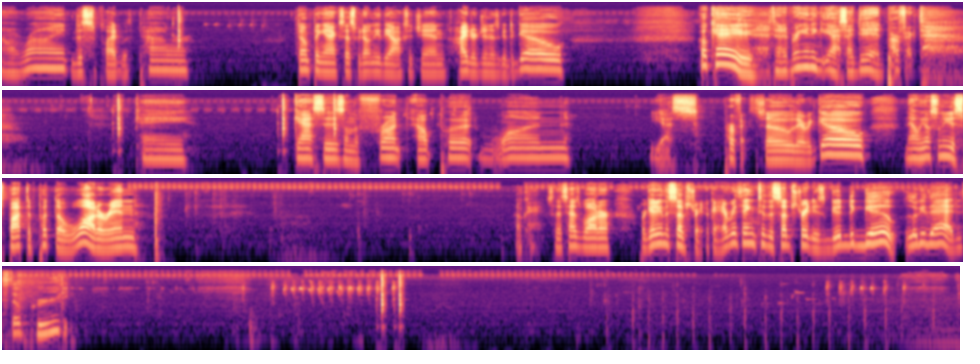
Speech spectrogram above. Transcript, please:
All right, this supplied with power. Dumping access, we don't need the oxygen. Hydrogen is good to go. Okay, did I bring any? Yes, I did. Perfect. Okay. Gases on the front output. One. Yes. Perfect. So there we go. Now we also need a spot to put the water in. Okay, so this has water. We're getting the substrate. Okay, everything to the substrate is good to go. Look at that. It's so pretty.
